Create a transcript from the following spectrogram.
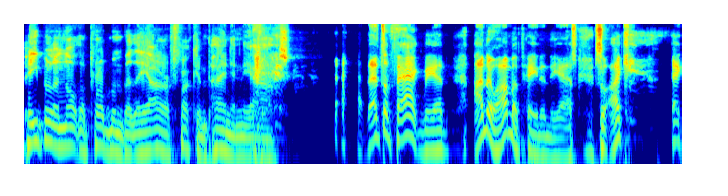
People are not the problem, but they are a fucking pain in the ass. that's a fact, man. I know I'm a pain in the ass. So I can't I,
